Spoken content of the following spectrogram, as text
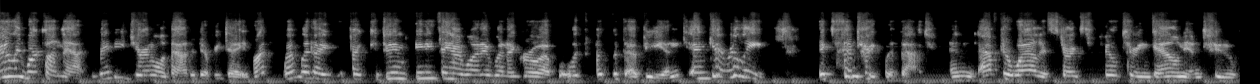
really work on that. Maybe journal about it every day. What what would I if I could do anything I wanted when I grow up? What would, what would that be? And and get really eccentric with that. And after a while, it starts filtering down into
